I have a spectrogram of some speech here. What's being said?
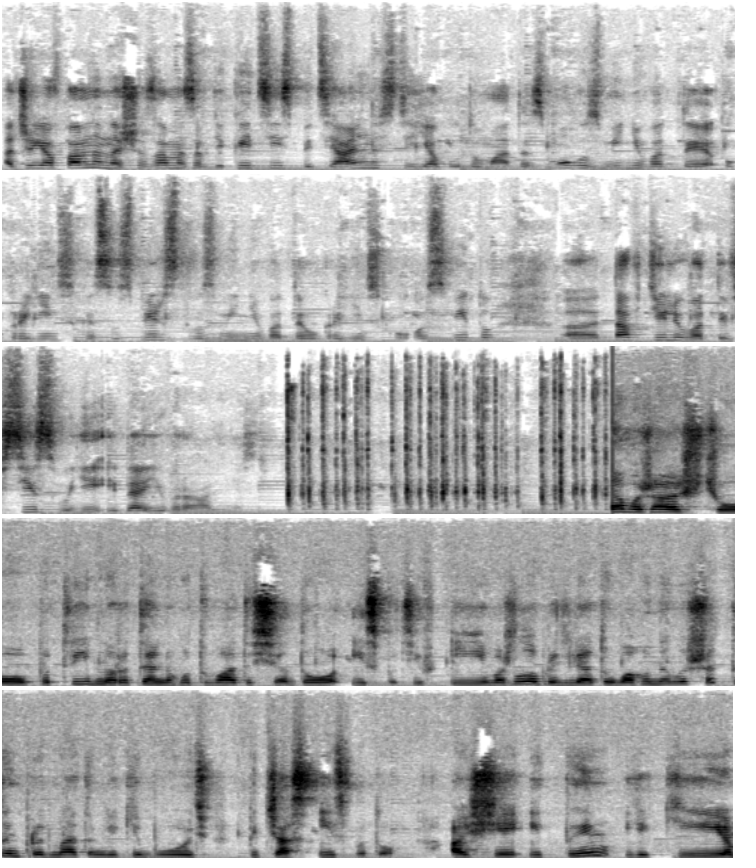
адже я впевнена, що саме завдяки цій спеціальності я буду мати змогу змінювати українське суспільство, змінювати українську освіту е, та втілювати всі свої ідеї в реальність. Я вважаю, що потрібно ретельно готуватися до іспитів, і важливо приділяти увагу не лише тим предметам, які будуть під час іспиту, а ще і тим, які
